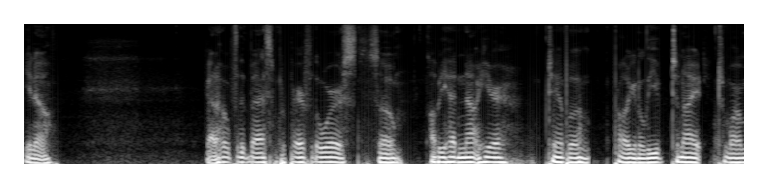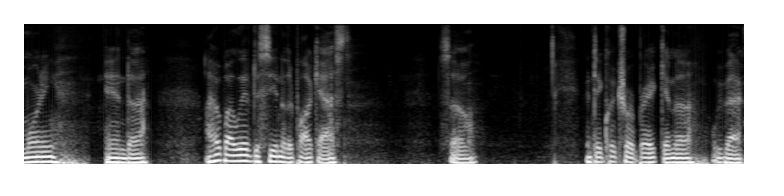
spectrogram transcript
you know, gotta hope for the best and prepare for the worst. So I'll be heading out here, Tampa. Probably gonna leave tonight, tomorrow morning, and uh, I hope I live to see another podcast. So, gonna take a quick short break, and uh, we'll be back.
